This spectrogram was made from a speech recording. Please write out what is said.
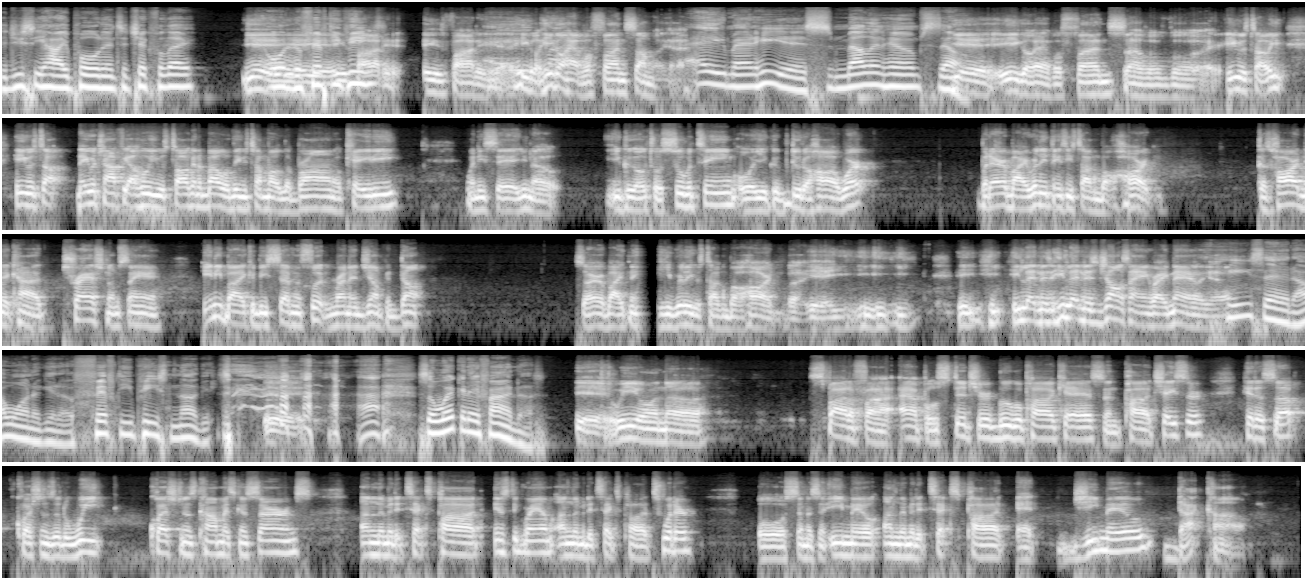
did you see how he pulled into Chick Fil A? Yeah, ordered a 50 yeah, piece? He's party. He's. Yeah, he gonna he gonna have a fun summer. Yeah. Hey man, he is smelling himself. Yeah, he gonna have a fun summer, boy. He was talking. He, he was talking. They were trying to figure out who he was talking about. Whether he was talking about LeBron or KD, when he said, you know, you could go to a super team or you could do the hard work. But everybody really thinks he's talking about Harden, because Harden had kind of trashed him, saying anybody could be seven foot and run and jump and dunk. So everybody think he really was talking about Harden, but yeah, he he he he he, he letting his he letting his joints hang right now. Yeah, He said, "I want to get a fifty piece nuggets." yeah. so where can they find us? Yeah, we on uh, Spotify, Apple, Stitcher, Google Podcasts, and Podchaser. Hit us up. Questions of the week, questions, comments, concerns. Unlimited Text Pod Instagram, Unlimited Text Pod Twitter, or send us an email, unlimited text pod at gmail.com.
